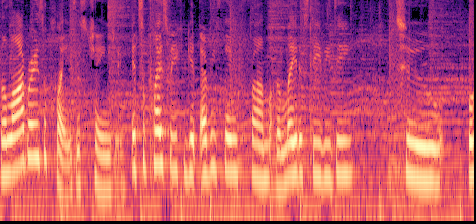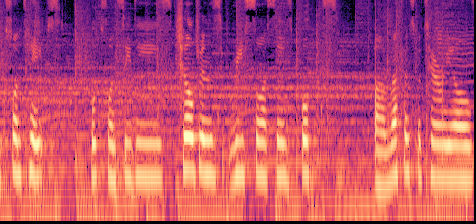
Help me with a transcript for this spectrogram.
The library is a place, it's changing. It's a place where you can get everything from the latest DVD to books on tapes, books on CDs, children's resources, books, uh, reference materials,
